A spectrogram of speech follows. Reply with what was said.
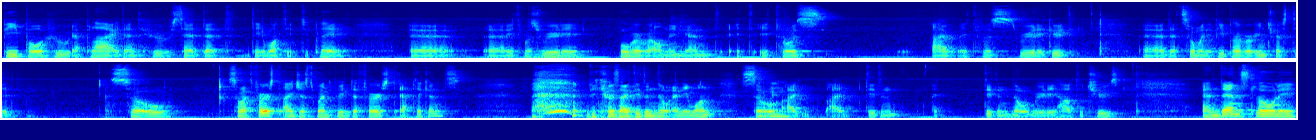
people who applied and who said that they wanted to play, uh, uh, it was really overwhelming and it, it was I, it was really good uh, that so many people were interested. So so at first I just went with the first applicants because I didn't know anyone, so Mhm. I I didn't I didn't know really how to choose. And then slowly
